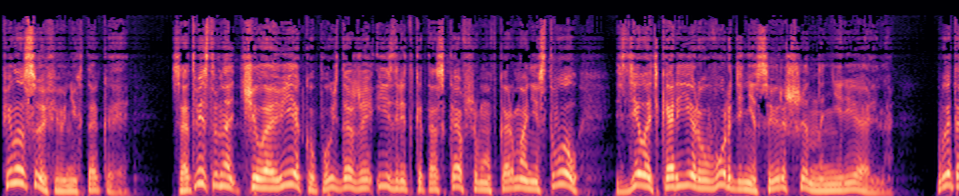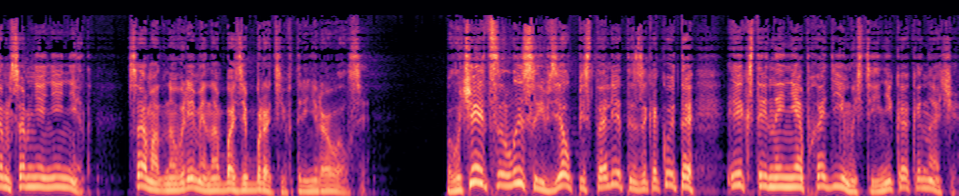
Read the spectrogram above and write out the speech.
Философия у них такая — Соответственно, человеку, пусть даже изредка таскавшему в кармане ствол, сделать карьеру в Ордене совершенно нереально. В этом сомнений нет. Сам одно время на базе братьев тренировался. Получается, Лысый взял пистолет из-за какой-то экстренной необходимости, и никак иначе.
